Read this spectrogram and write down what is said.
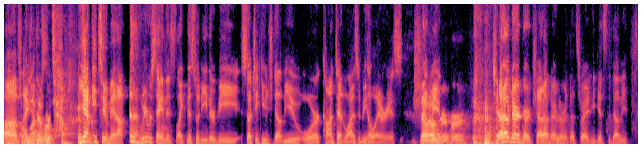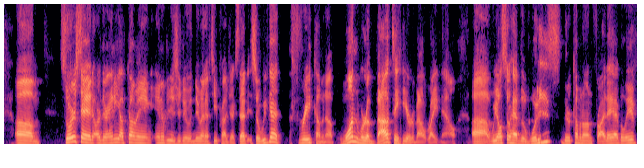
um so I'm glad that worked out. yeah me too man I, we were saying this like this would either be such a huge w or content wise would be hilarious Shout out we- Nerdbird. shout out nerdbird shout out nerdbird that's right he gets the w um Sora said, "Are there any upcoming interviews you're doing with new NFT projects?" That so we've got three coming up. One we're about to hear about right now. Uh, we also have the Woodies. They're coming on Friday, I believe,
